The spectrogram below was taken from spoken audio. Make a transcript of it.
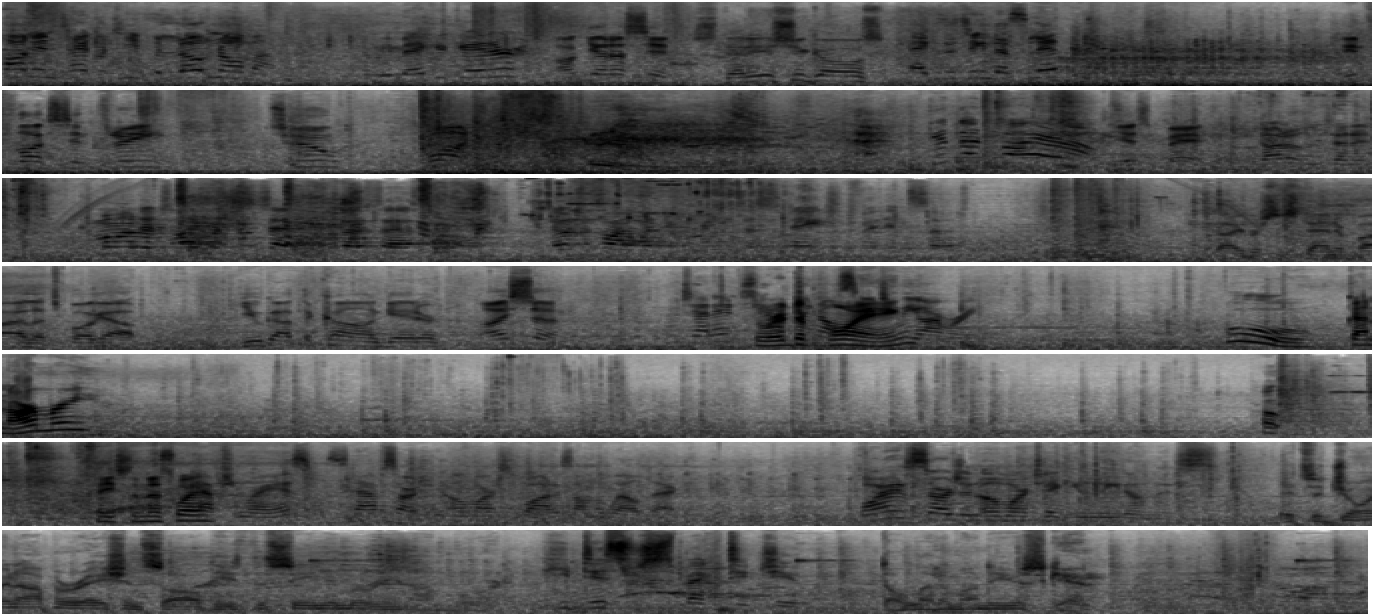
Hull integrity below normal. Can we make it, Gator? I'll get us in. Steady as she goes. Exiting the slip. Influx in three, two, one. Get that fire out! Yes, ma'am. Got it, Lieutenant. Commander, Tigris is set for that asshole. Notify when your Marines are staged for insert. Tigris is standing by. Let's bug out. You got the con, Gator. Aye, sir. Lieutenant, So we're Captain, I'll send you deploying. the armory. Ooh, got an armory? Oh, facing this way? Captain Reyes, Staff Sergeant Omar Squad is on the well deck. Why is Sergeant Omar taking lead on this? It's a joint operation, Salt. He's the senior Marine on board. He disrespected you. Don't let him under your skin.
